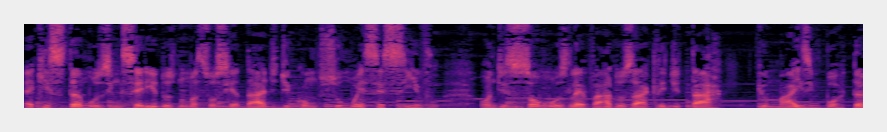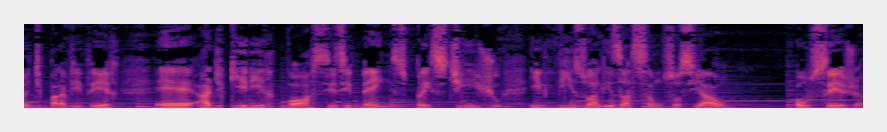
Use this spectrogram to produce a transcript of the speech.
é que estamos inseridos numa sociedade de consumo excessivo, onde somos levados a acreditar que o mais importante para viver é adquirir posses e bens, prestígio e visualização social. Ou seja,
